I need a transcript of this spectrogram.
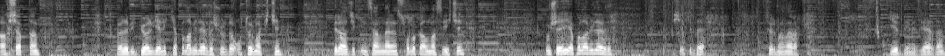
ahşaptan böyle bir gölgelik yapılabilirdi şurada oturmak için. Birazcık insanların soluk alması için bu şey yapılabilirdi. Bir şekilde tırmanarak girdiğimiz yerden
